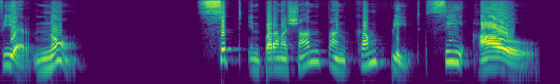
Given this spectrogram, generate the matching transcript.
fear. No sit in Paramashanta and complete, see how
